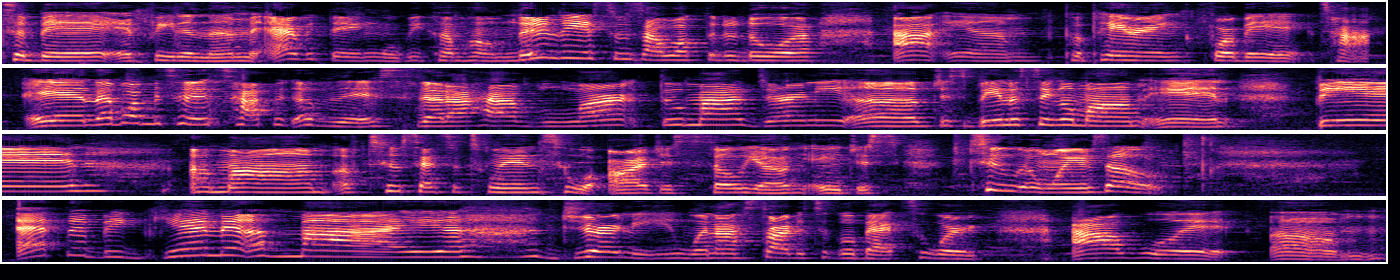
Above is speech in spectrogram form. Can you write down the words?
to bed and feeding them. Everything when we come home. Literally as soon as i walk through the door i am preparing for bedtime. And that brought me to the topic of this that i have learned through my journey of just being a single mom and being a mom of two sets of twins who are just so young ages two and one years old at the beginning of my journey when I started to go back to work I would um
